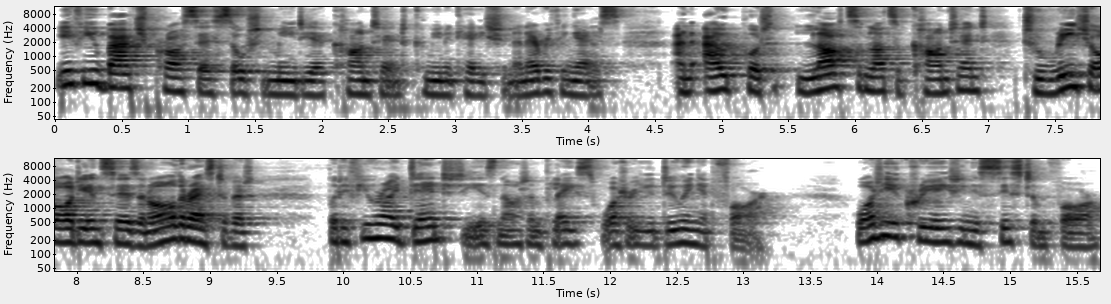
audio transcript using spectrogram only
If you batch process social media, content, communication, and everything else, and output lots and lots of content to reach audiences and all the rest of it, but if your identity is not in place, what are you doing it for? What are you creating a system for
